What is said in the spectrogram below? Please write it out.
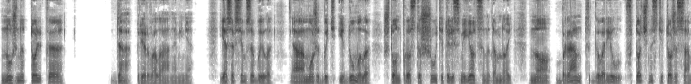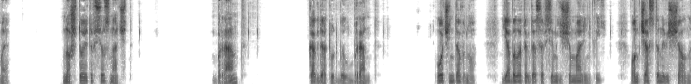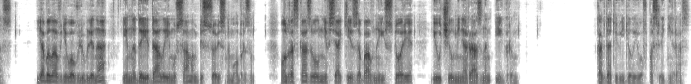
Нужно только... Да, прервала она меня. Я совсем забыла, а, может быть, и думала, что он просто шутит или смеется надо мной, но Брандт говорил в точности то же самое. Но что это все значит? Брандт? Когда тут был Брандт? Очень давно. Я была тогда совсем еще маленькой. Он часто навещал нас. Я была в него влюблена и надоедала ему самым бессовестным образом. Он рассказывал мне всякие забавные истории и учил меня разным играм. Когда ты видела его в последний раз?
